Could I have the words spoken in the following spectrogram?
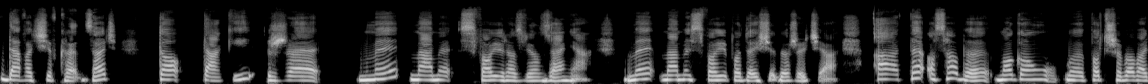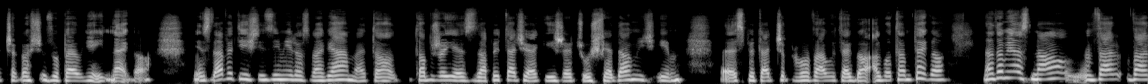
dawać się wkręcać, to taki, że My mamy swoje rozwiązania, my mamy swoje podejście do życia, a te osoby mogą e, potrzebować czegoś zupełnie innego. Więc nawet jeśli z nimi rozmawiamy, to dobrze jest zapytać o jakieś rzeczy, uświadomić im, e, spytać, czy próbowały tego albo tamtego. Natomiast no, wa wa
